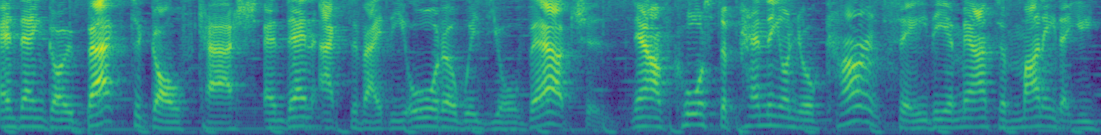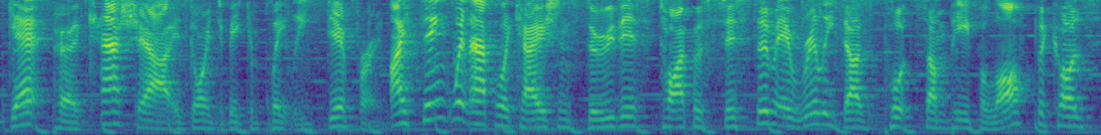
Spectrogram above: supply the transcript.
and then go back to Golf Cash and then activate the order with your vouchers. Now, of course, depending on your currency, the amount of money that you get per cash out is going to be completely different. I think when applications do this type of system, it really does put some people off because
